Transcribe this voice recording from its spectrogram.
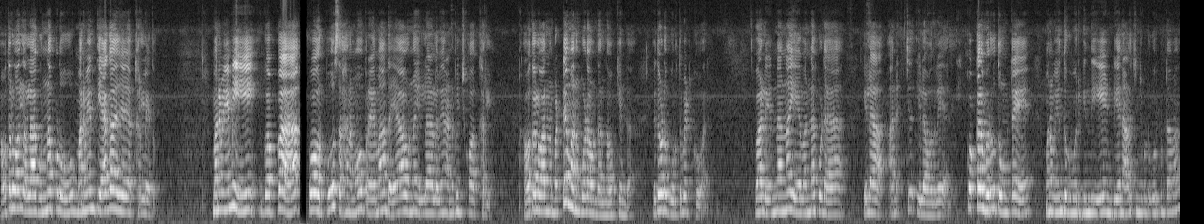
అవతల వాళ్ళు అలాగున్నప్పుడు మనమేం త్యాగాలు చేయక్కర్లేదు. మనమేమి గొప్ప ఓర్పు సహనము ప్రేమ దయా ఉన్న ఇల్లాలమే అని అనిపించుకోక్కర్లే. అవతల వారిని బట్టే మనం కూడా ఉండాలి లౌక్యంగా. ఏదో ఒకటి గుర్తుపెట్టుకోవాలి. వాళ్ళు ఎన్నన్నా ఏమన్నా కూడా ఇలా అని ఇలా వదిలేయాలి. కుక్కలు మురుగుతూ ఉంటే మనం ఎందుకు మురిగింది ఏంటి అని ఆలోచించుకుంటూ కూరుకుంటామా?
